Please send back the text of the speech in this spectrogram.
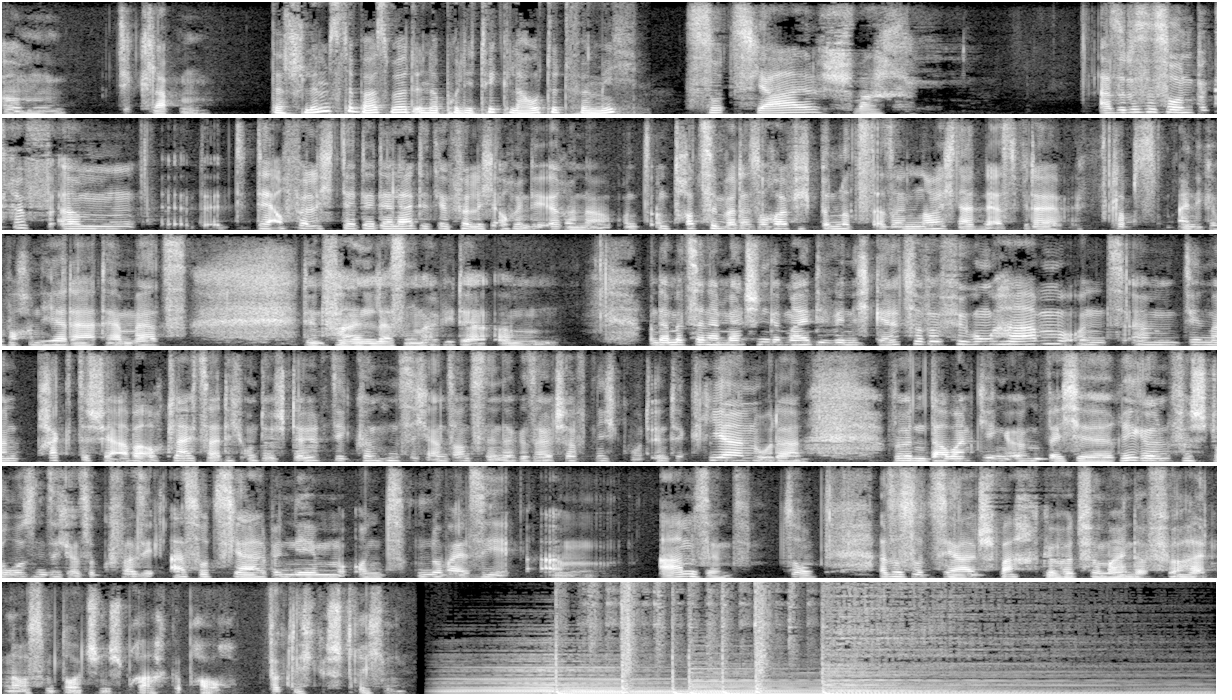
ähm, die klappen. Das schlimmste Buzzword in der Politik lautet für mich sozial schwach. Also das ist so ein Begriff, ähm, der auch völlig, der, der, der leitet ja völlig auch in die Irre. Ne? Und, und trotzdem wird er so häufig benutzt. Also in Neuigkeiten erst wieder, glaube, es einige Wochen her, da hat Herr Merz den fallen lassen mal wieder. Ähm, und damit sind dann Menschen gemeint, die wenig Geld zur Verfügung haben und ähm, denen man praktisch ja aber auch gleichzeitig unterstellt, die könnten sich ansonsten in der Gesellschaft nicht gut integrieren oder würden dauernd gegen irgendwelche Regeln verstoßen, sich also quasi asozial benehmen und nur weil sie ähm, arm sind. So, also sozial schwach gehört für mein Dafürhalten aus dem deutschen Sprachgebrauch wirklich gestrichen.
